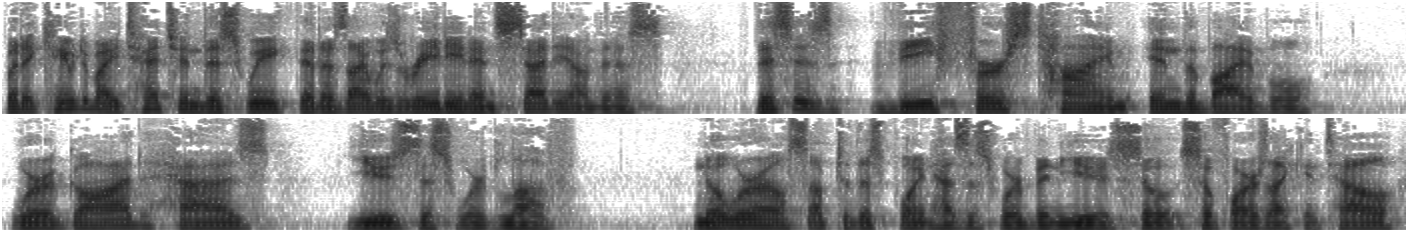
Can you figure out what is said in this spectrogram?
But it came to my attention this week that as I was reading and studying on this, this is the first time in the Bible where God has used this word love. Nowhere else up to this point has this word been used. So, so far as I can tell,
